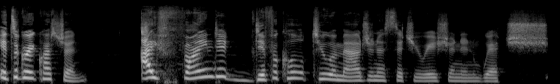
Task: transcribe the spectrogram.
It's a great question. I find it difficult to imagine a situation in which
